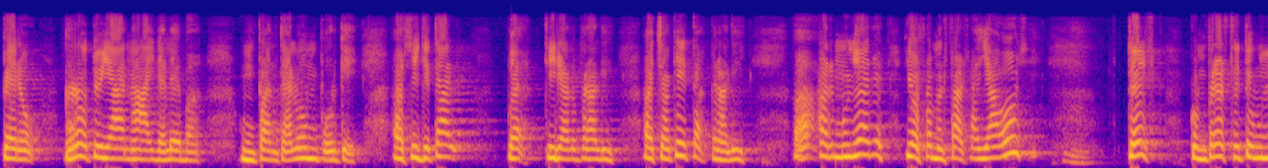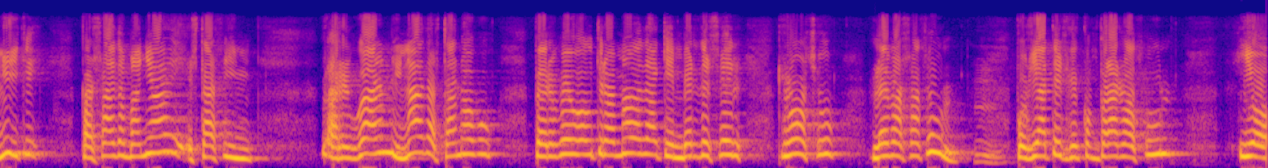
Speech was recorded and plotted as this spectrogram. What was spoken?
pero roto ya non hai de leva un pantalón porque así que tal, ya, tíralo para ali, a chaqueta para ali. A, as mulleres e os homens pasa ya hoxe. Mm. Tes compraste un nique, pasado mañá está sin arrugar ni nada, está novo, pero veo outra moda que en vez de ser roxo, levas azul. Mm. Pois ya tens que comprar o azul e o,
